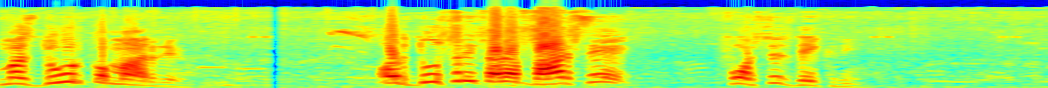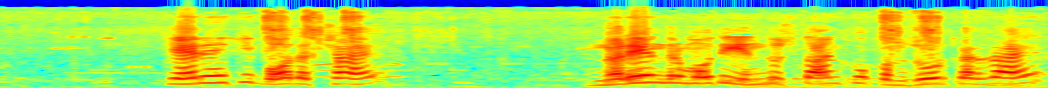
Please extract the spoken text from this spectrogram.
मजदूर को मार रहे हो। और दूसरी तरफ़ बाहर से फोर्सेस देख रही हैं। कह रहे हैं कि बहुत अच्छा है। नरेंद्र मोदी हिंदुस्तान को कमज़ोर कर रहा है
